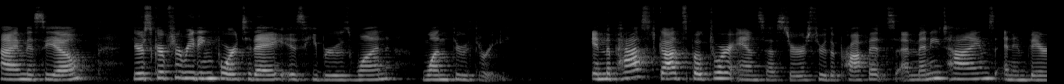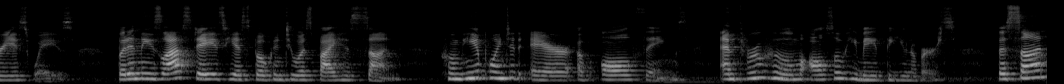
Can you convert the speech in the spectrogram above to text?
Hi, Missio. Your scripture reading for today is Hebrews 1 1 through 3. In the past, God spoke to our ancestors through the prophets at many times and in various ways. But in these last days, He has spoken to us by His Son, whom He appointed heir of all things, and through whom also He made the universe. The Son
